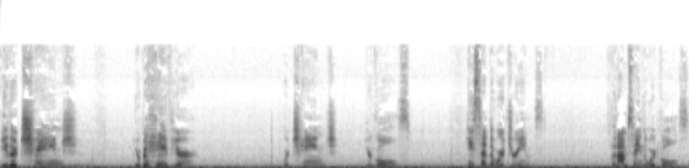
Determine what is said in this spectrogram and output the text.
either change your behavior or change your goals. He said the word dreams, but I'm saying the word goals.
